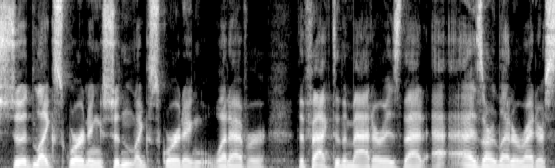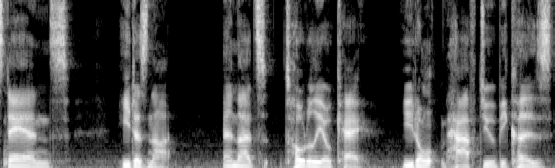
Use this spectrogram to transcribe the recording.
should like squirting, shouldn't like squirting, whatever. The fact of the matter is that as our letter writer stands, he does not. And that's totally okay. You don't have to because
